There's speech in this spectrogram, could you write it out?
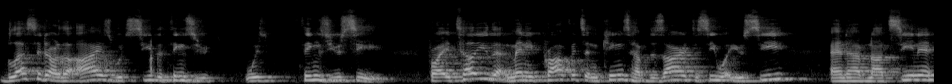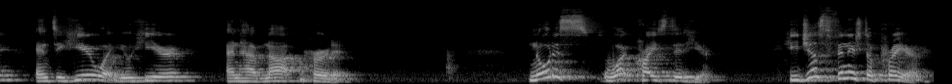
Blessed are the eyes which see the things you, which, things you see. For I tell you that many prophets and kings have desired to see what you see and have not seen it, and to hear what you hear and have not heard it. Notice what Christ did here. He just finished a prayer.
